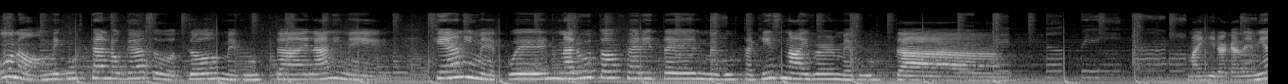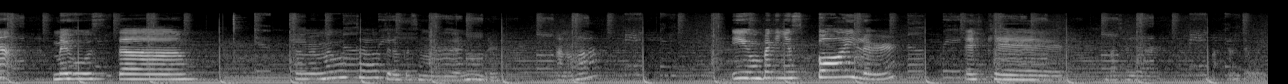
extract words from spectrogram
Uno, me gustan los gatos. Dos, me gusta el anime. ¿Qué anime? Pues Naruto, Fairy Tail, me gusta Kiss Sniper, me gusta My Hero Academia, me gusta... También me gusta pero que se me olvidó el nombre. Y un pequeño spoiler es que vas a llorar bastante bueno.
